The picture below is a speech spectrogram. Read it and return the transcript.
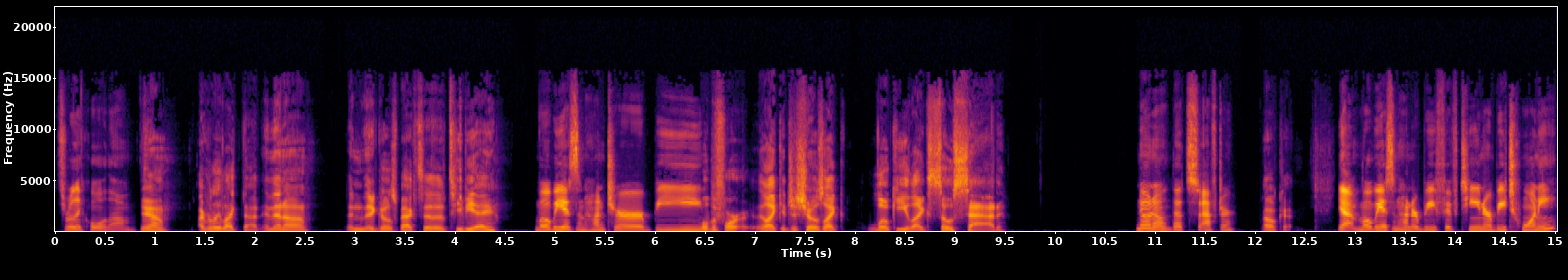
It's really cool though. Yeah, I really like that. And then uh, and it goes back to TVA. Mobius and Hunter B. Well, before like it just shows like Loki like so sad. no, no, that's after. Okay, Yeah, Mobius and Hunter B15 or B20.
